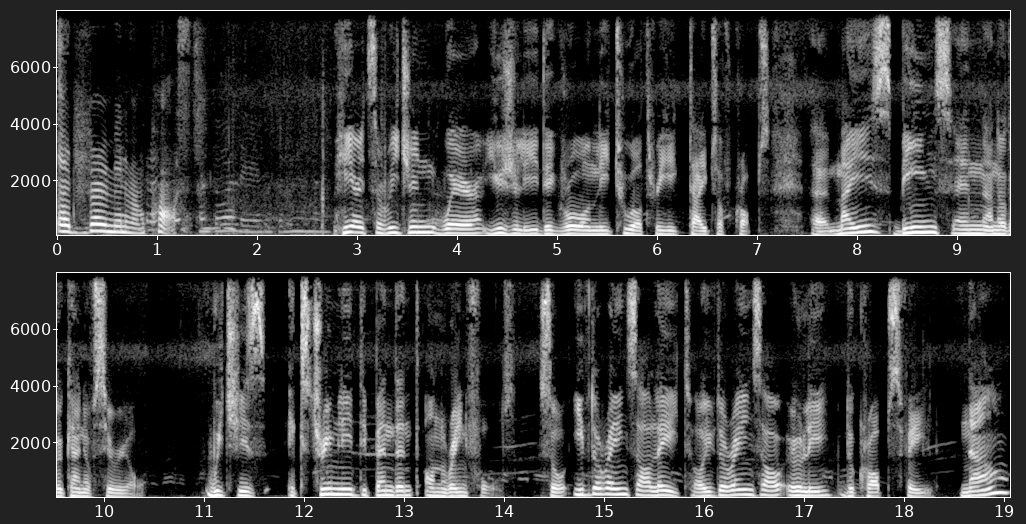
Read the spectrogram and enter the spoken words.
at very minimum cost. Here it's a region where usually they grow only two or three types of crops uh, maize, beans, and another kind of cereal, which is extremely dependent on rainfalls. So if the rains are late or if the rains are early, the crops fail. Now,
